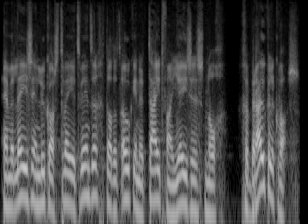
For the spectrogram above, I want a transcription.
En we lezen in Lucas 22 dat het ook in de tijd van Jezus nog gebruikelijk was.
